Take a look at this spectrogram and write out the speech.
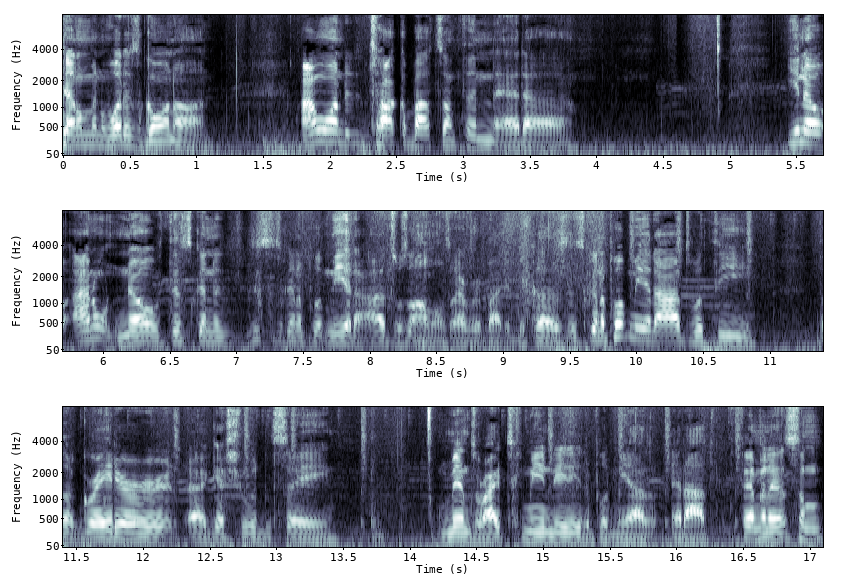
Gentlemen, what is going on? I wanted to talk about something that, uh, you know, I don't know if this is gonna this is gonna put me at odds with almost everybody because it's gonna put me at odds with the the greater, I guess you would say, men's rights community to put me at odds with feminism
